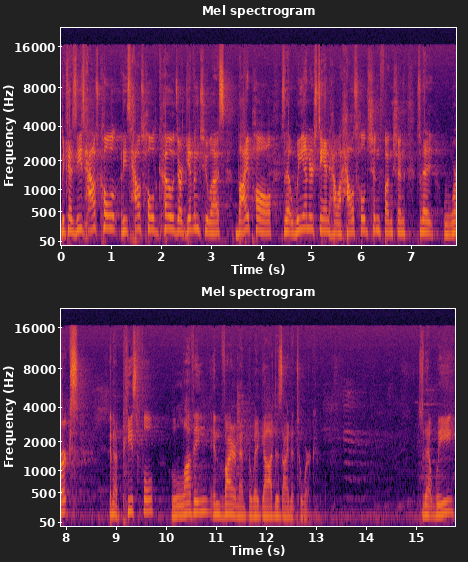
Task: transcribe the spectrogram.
Because these household, these household codes are given to us by Paul so that we understand how a household should function, so that it works in a peaceful, loving environment the way God designed it to work. so that we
